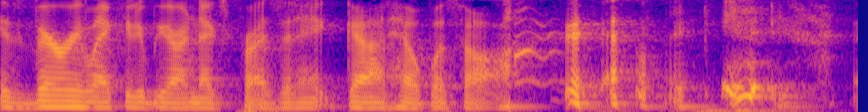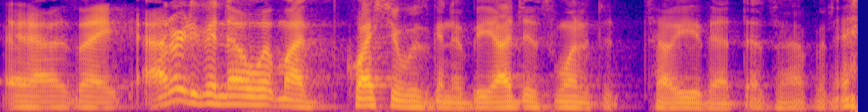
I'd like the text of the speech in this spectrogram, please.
is very likely to be our next president god help us all and i was like i don't even know what my question was going to be i just wanted to tell you that that's happening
